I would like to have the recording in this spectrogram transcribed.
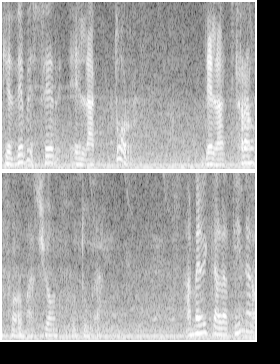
que debe ser el actor de la transformación futura. América Latina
